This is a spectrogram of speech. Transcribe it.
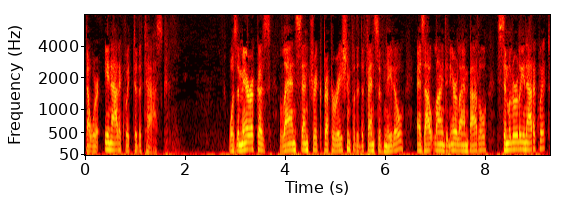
that were inadequate to the task. Was America's land-centric preparation for the defense of NATO, as outlined in Air-Land Battle, similarly inadequate?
